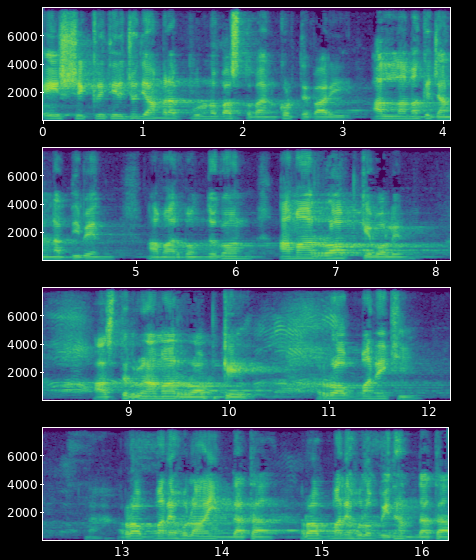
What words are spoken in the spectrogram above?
এই স্বীকৃতির যদি আমরা পূর্ণ বাস্তবায়ন করতে পারি, আল্লাহ আমাকে জান্নাত দিবেন। আমার বন্ধুগণ, আমার রবকে বলেন। আসতে বলবেন, আমার রবকে। রব মানে কি? না, রব মানে হলো আইনদাতা, রব মানে হলো বিধানদাতা।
